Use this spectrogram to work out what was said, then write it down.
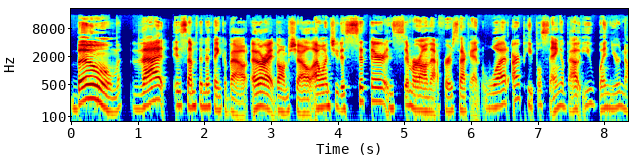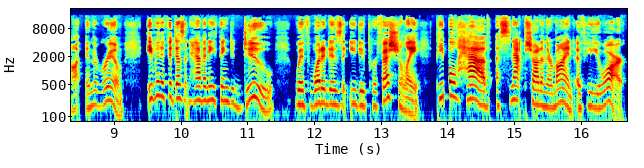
Boom. That is something to think about. All right, bombshell. I want you to sit there and simmer on that for a second. What are people saying about you when you're not in the room? Even if it doesn't have anything to do with what it is that you do professionally, people have a snapshot in their mind of who you are.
